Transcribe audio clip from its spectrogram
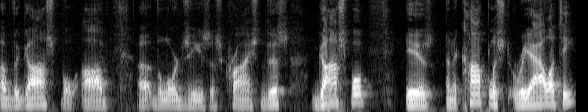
of the gospel of uh, the Lord Jesus Christ. This gospel is an accomplished reality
